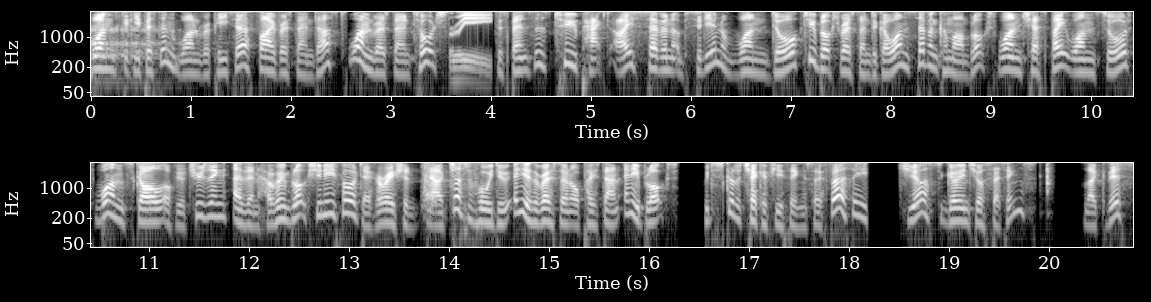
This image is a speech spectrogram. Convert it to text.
one sticky piston, one repeater, five redstone dust, one redstone torch, Three. dispensers, two packed ice, seven obsidian, one door, two blocks redstone to go on, seven command blocks, one chest plate, one sword, one skull of your choosing, and then hovering blocks you need for decoration. Now, just before we do any of the redstone or place down any blocks, we just got to check a few things. So, firstly, just go into your settings, like this,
